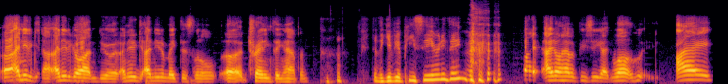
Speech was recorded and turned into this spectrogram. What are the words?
Uh, I need to get out. I need to go out and do it. I need to. I need to make this little uh, training thing happen. Did they give you a PC or anything? I, I don't have a PC, guys. Well, who, I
